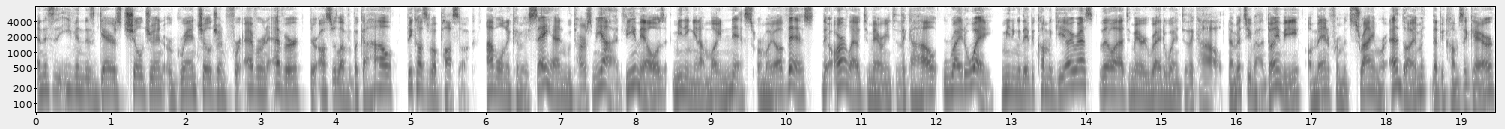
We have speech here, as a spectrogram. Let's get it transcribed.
And this is even this ger's children or grandchildren forever and ever. They're usr love Kahal because of a pasuk mutars miyad. Females, meaning in a nis or mayavis, they are allowed to marry into the kahal right away. Meaning when they become a giyares, they're allowed to marry right away into the kahal. Now mitzvah hadoimi, a man from Mitzrayim or Edom that becomes a ger,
